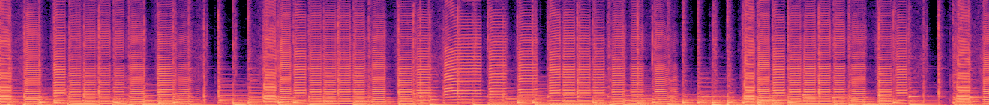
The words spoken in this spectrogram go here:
Thank uh you. -huh.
